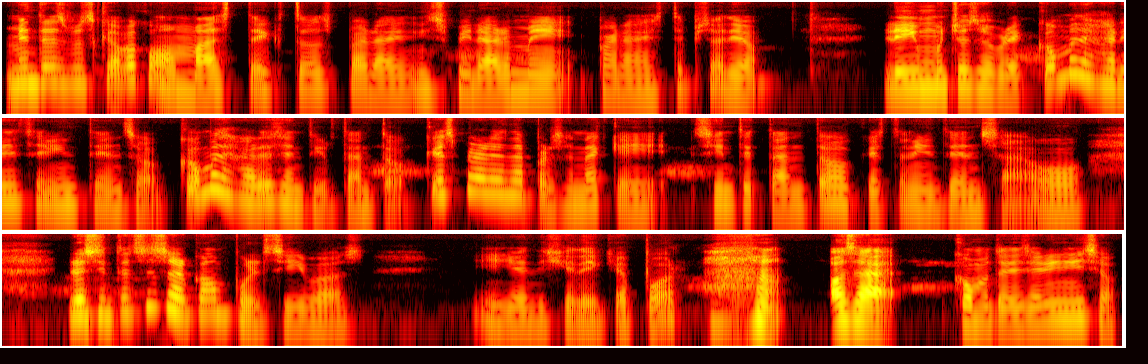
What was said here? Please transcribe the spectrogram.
mientras buscaba como más textos para inspirarme para este episodio, leí mucho sobre cómo dejar de ser intenso, cómo dejar de sentir tanto, qué esperar de una persona que siente tanto o que es tan intensa, o los intensos son compulsivos. Y yo dije: "¿De qué por?". O sea, como te decía al inicio,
